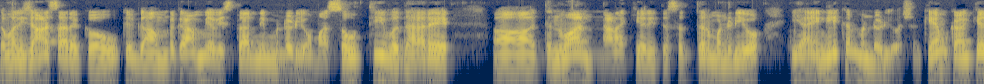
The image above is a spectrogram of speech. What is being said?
તમારી જાણ સારે કહું કે ગામ, ગ્રામ્ય વિસ્તારની મંડળીઓમાં સૌથી વધારે ધનવાન નાણાકીય રીતે સદ્ધર મંડળીઓ એ આ એંગ્લિકન મંડળીઓ છે. કેમ? કારણ કે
